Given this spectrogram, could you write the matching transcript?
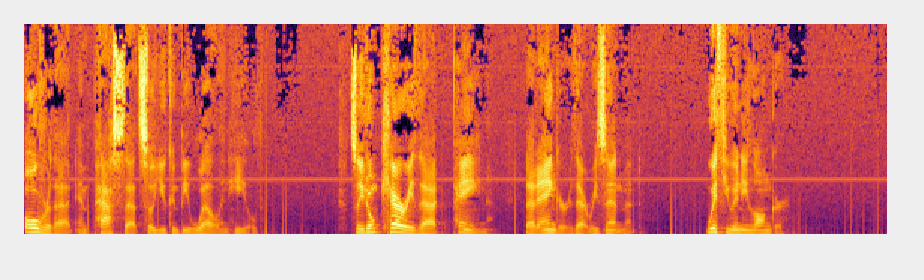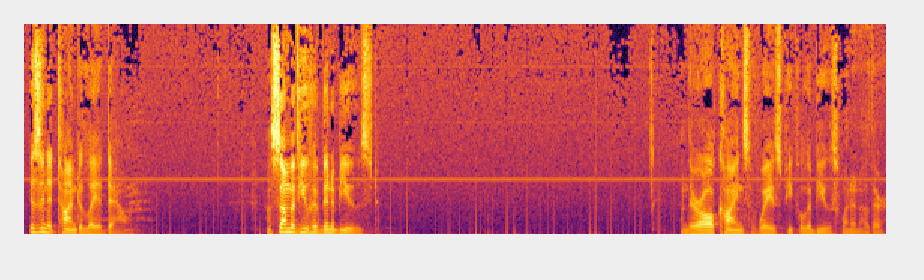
over that and past that so you can be well and healed. So you don't carry that pain, that anger, that resentment with you any longer. Isn't it time to lay it down? Now, some of you have been abused. And there are all kinds of ways people abuse one another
